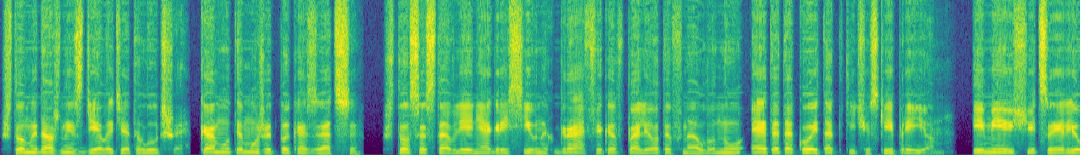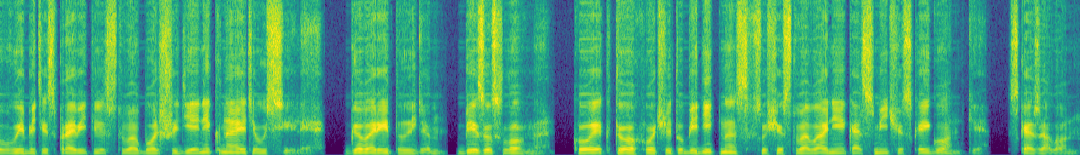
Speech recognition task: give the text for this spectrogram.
что мы должны сделать это лучше. Кому-то может показаться, что составление агрессивных графиков полетов на Луну – это такой тактический прием, имеющий целью выбить из правительства больше денег на эти усилия, говорит Уиден. Безусловно, кое-кто хочет убедить нас в существовании космической гонки, сказал он.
